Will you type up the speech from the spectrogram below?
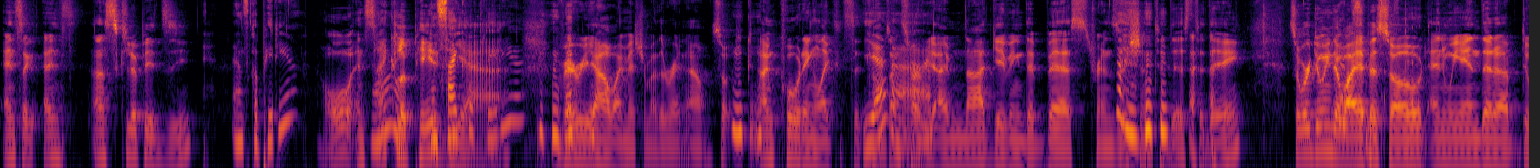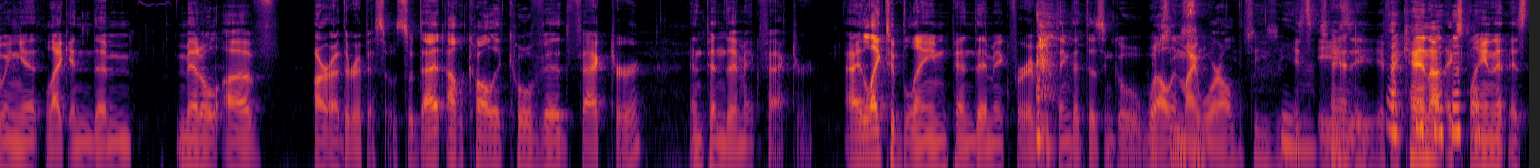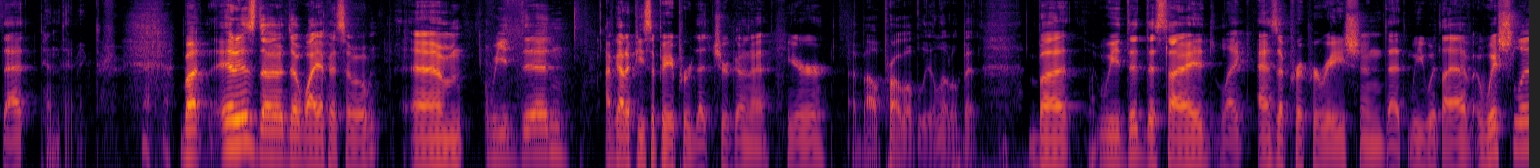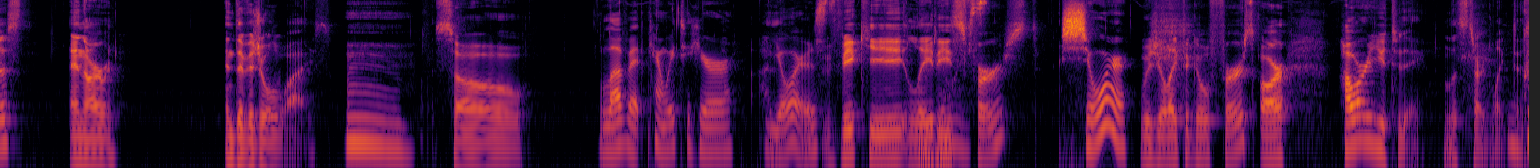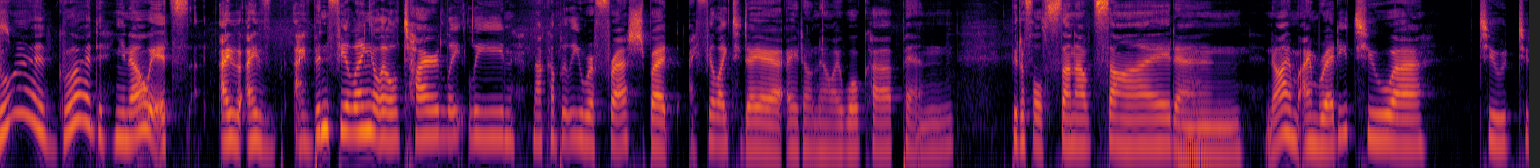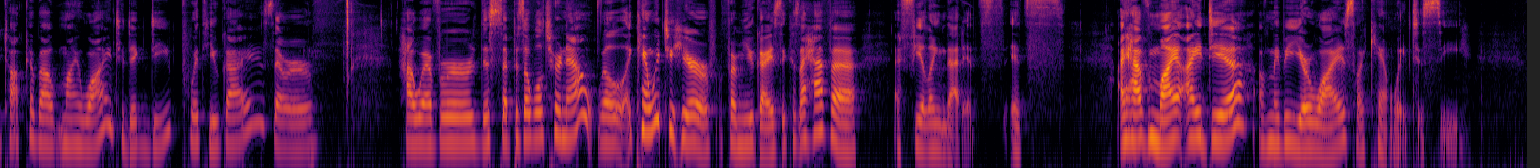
ency- enc- encyclopedia. Encyclopedia? Oh, encyclopedia. encyclopedia? Very how I met your mother right now. So I'm quoting like sitcoms. I'm sorry, I'm not giving the best transition to this today. So we're doing the why episode, and we ended up doing it like in the middle of our other episodes. So that I'll call it COVID factor and pandemic factor. I like to blame pandemic for everything that doesn't go well It's in my world. It's easy. It's It's easy. If I cannot explain it, it's that pandemic. but it is the the why episode. Um, we did. I've got a piece of paper that you're gonna hear about probably a little bit, but we did decide, like as a preparation, that we would have a wish list and our individual whys. So Love it. Can't wait to hear yours. Vicki, ladies Yours. first. Sure. Would you like to go first, or how are you today? Let's start like this. Good, good. You know, it's I've I've I've been feeling a little tired lately, not completely refreshed, but I feel like today I, I don't know. I woke up and beautiful sun outside, and no, I'm I'm ready to uh, to to talk about my why, to dig deep with you guys, or however this episode will turn out. Well, I can't wait to hear from you guys because I have a a feeling that it's it's I have my idea of maybe your why, so I can't wait to see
